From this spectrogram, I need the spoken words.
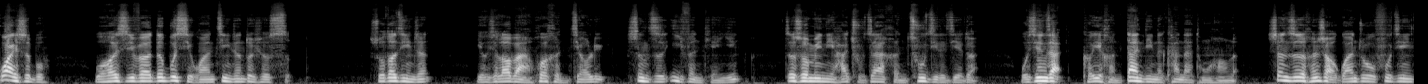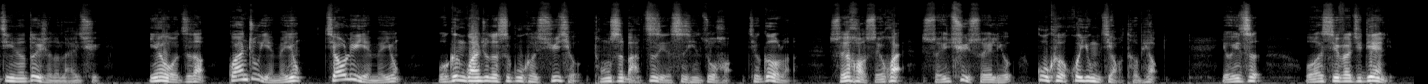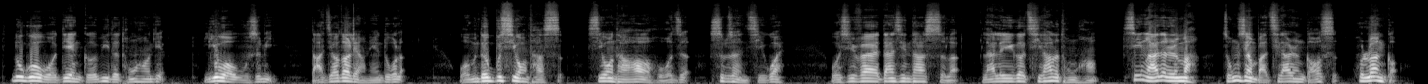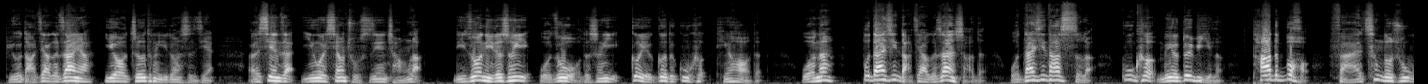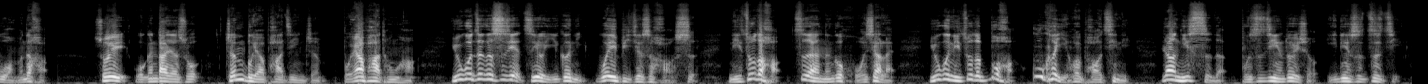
怪是不？我和媳妇都不喜欢竞争对手死。说到竞争，有些老板会很焦虑，甚至义愤填膺，这说明你还处在很初级的阶段。我现在可以很淡定的看待同行了，甚至很少关注附近竞争对手的来去，因为我知道关注也没用，焦虑也没用。我更关注的是顾客需求，同时把自己的事情做好就够了。谁好谁坏，谁去谁留，顾客会用脚投票。有一次，我和媳妇去店里，路过我店隔壁的同行店，离我五十米，打交道两年多了。我们都不希望他死，希望他好好活着，是不是很奇怪？我媳妇担心他死了，来了一个其他的同行。新来的人嘛，总想把其他人搞死，会乱搞，比如打价格战呀，又要折腾一段时间。而现在因为相处时间长了，你做你的生意，我做我的生意，各有各的顾客，挺好的。我呢，不担心打价格战啥的，我担心他死了，顾客没有对比了，他的不好反而衬托出我们的好。所以我跟大家说，真不要怕竞争，不要怕同行。如果这个世界只有一个你，未必就是好事。你做得好，自然能够活下来。如果你做的不好，顾客也会抛弃你，让你死的不是竞争对手，一定是自己。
